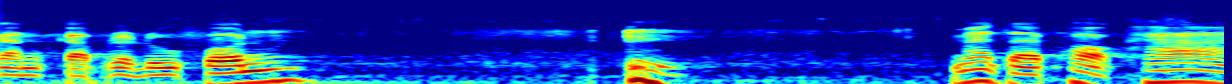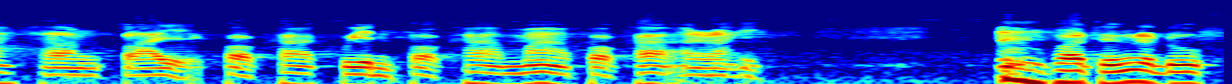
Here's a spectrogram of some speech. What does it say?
กันกับฤดูฝน แม้แต่พ่อค้าทางไกล พ่อค้าเกวียนพ่อค้าม้าพ่อค้าอะไร พอถึงฤดูฝ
